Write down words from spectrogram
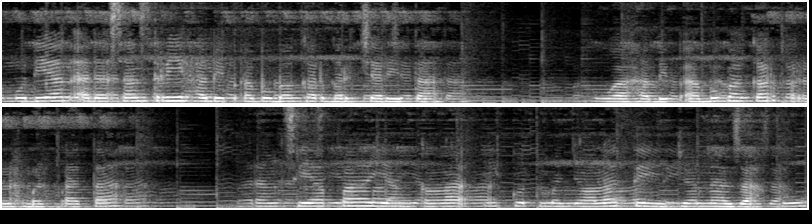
Kemudian ada santri Habib Abu Bakar bercerita bahwa Habib Abu Bakar pernah berkata, Barang siapa yang kelak ikut menyolati jenazahku,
